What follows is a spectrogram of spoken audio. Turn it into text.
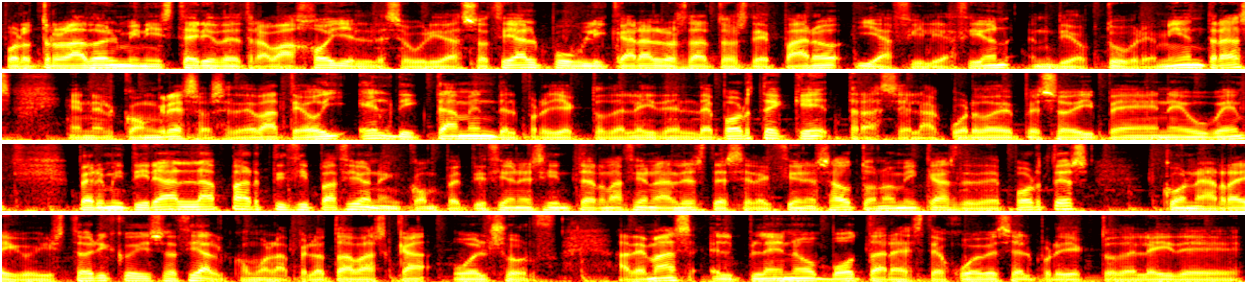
Por otro lado, el Ministerio de Trabajo y el de Seguridad Social publicará los datos de paro y afiliación de octubre, mientras en el Congreso se debate hoy el dictamen del proyecto de ley del deporte que, tras el acuerdo de PSOE y PNV, permitirá la participación en competiciones internacionales de selecciones autonómicas de deportes con arraigo histórico y social como la pelota vasca o el surf. Además, el Pleno votará este jueves el proyecto de ley de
